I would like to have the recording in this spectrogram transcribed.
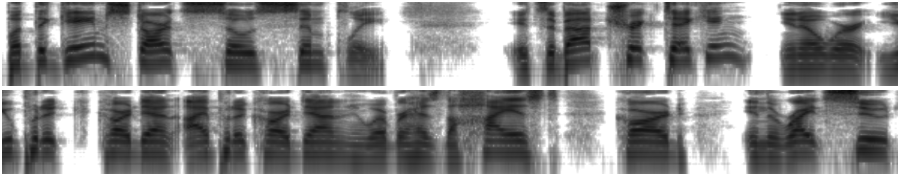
but the game starts so simply. It's about trick taking, you know, where you put a card down, I put a card down, and whoever has the highest card in the right suit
